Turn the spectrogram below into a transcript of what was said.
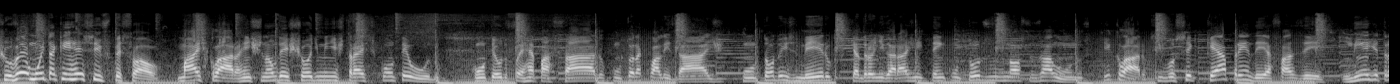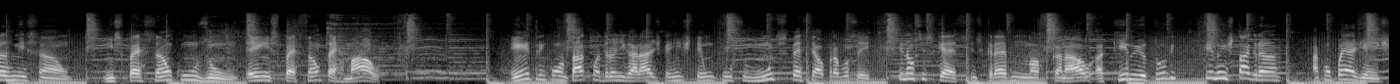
Choveu muito aqui em Recife, pessoal, mas claro, a gente não deixou de ministrar esse conteúdo. O conteúdo foi repassado com toda a qualidade, com todo o esmero que a Drone Garagem tem com todos os nossos alunos. E claro, se você quer aprender a fazer linha de transmissão, inspeção com zoom e inspeção termal, entre em contato com a Drone Garage que a gente tem um curso muito especial para você. E não se esquece, se inscreve no nosso canal aqui no YouTube e no Instagram. Acompanhe a gente.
